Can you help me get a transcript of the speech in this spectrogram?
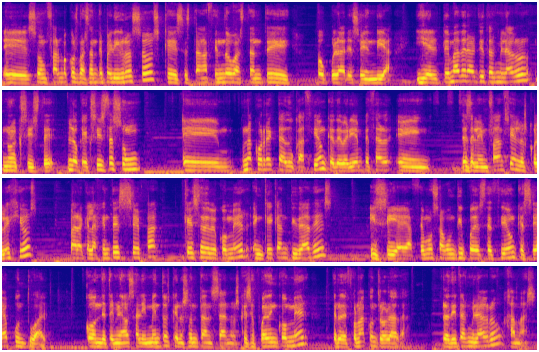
Eh, son fármacos bastante peligrosos que se están haciendo bastante populares hoy en día. Y el tema de las dietas milagro no existe. Lo que existe es eh, una correcta educación que debería empezar desde la infancia en los colegios para que la gente sepa qué se debe comer, en qué cantidades y si hacemos algún tipo de excepción que sea puntual, con determinados alimentos que no son tan sanos, que se pueden comer pero de forma controlada. Pero dietas milagro, jamás.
